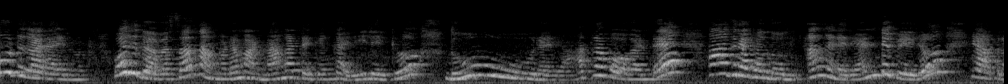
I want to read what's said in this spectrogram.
കൂട്ടുകാരായിരുന്നു. ഒരു ദിവസം നമ്മുടെ മണ്ണാങ്കട്ടയ്ക്കും കരിയിലേക്കും ദൂരെ യാത്ര പോകണ്ട ആഗ്രഹം തോന്നി. അങ്ങനെ രണ്ടുപേരും യാത്ര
